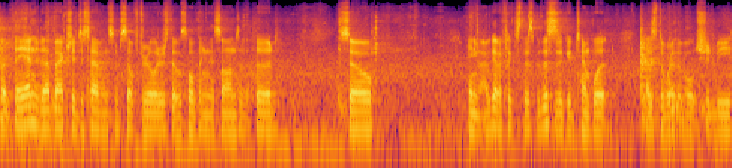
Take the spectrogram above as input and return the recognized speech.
But they ended up actually just having some self-drillers that was holding this onto the hood. So anyway, I've got to fix this, but this is a good template as to where the bolt should be.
